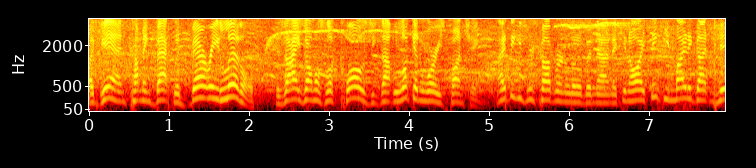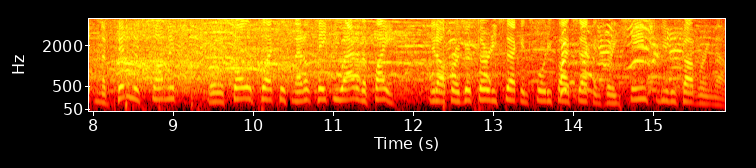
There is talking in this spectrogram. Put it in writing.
again coming back with very little. His eyes almost look closed. He's not looking where he's punching. I think he's recovering a little bit now, Nick. You know, I think he might have gotten hit in the pit of the stomach or the solar plexus, and that'll take you out of the fight, you know, for a good 30 seconds, 45 seconds. But he seems to be recovering now.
